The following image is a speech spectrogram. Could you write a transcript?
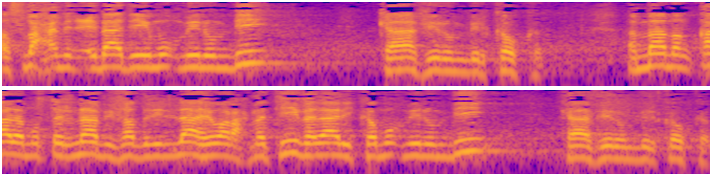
أصبح من عباده مؤمن بي كافر بالكوكب. أما من قال مطرنا بفضل الله ورحمته فذلك مؤمن بي كافر بالكوكب.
